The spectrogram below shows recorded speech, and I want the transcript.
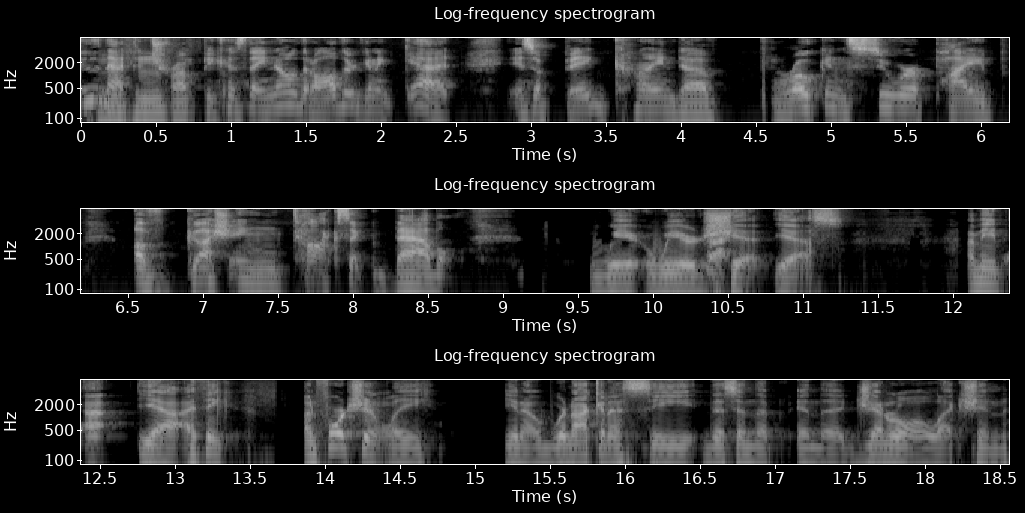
do that mm-hmm. to trump because they know that all they're going to get is a big kind of broken sewer pipe of gushing toxic babble weird weird right. shit yes i mean uh, yeah i think unfortunately you know we're not going to see this in the in the general election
